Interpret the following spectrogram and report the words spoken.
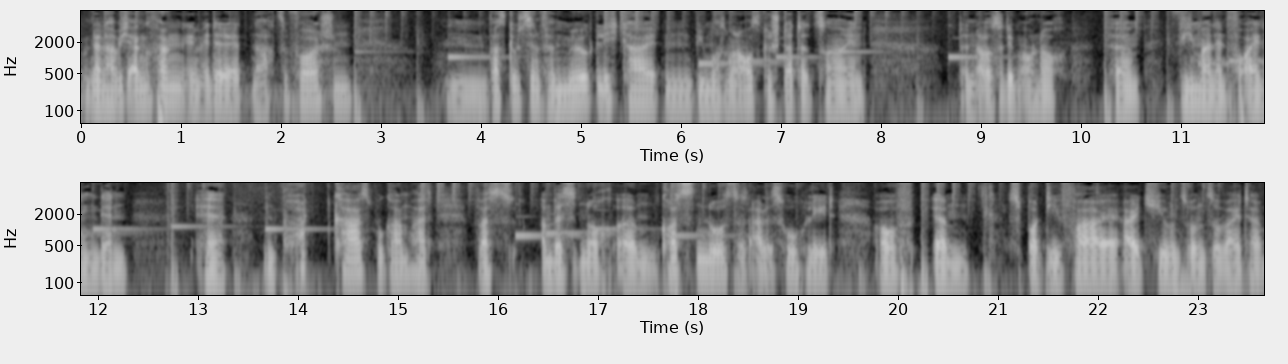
Und dann habe ich angefangen im Internet nachzuforschen. Hm, was gibt es denn für Möglichkeiten? Wie muss man ausgestattet sein? Dann außerdem auch noch, ähm, wie man denn vor allen Dingen denn äh, ein Podcast-Programm hat, was am besten noch ähm, kostenlos das alles hochlädt auf ähm, Spotify, iTunes und so weiter.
